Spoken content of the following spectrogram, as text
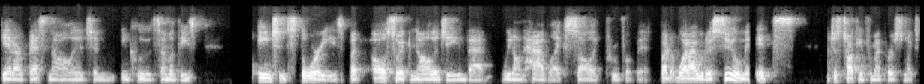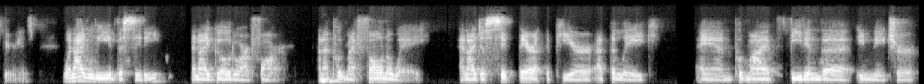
get our best knowledge and include some of these ancient stories, but also acknowledging that we don't have like solid proof of it. But what I would assume it's just talking from my personal experience. When I leave the city and I go to our farm, and I mm-hmm. put my phone away and I just sit there at the pier at the lake and put my feet in the in nature.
